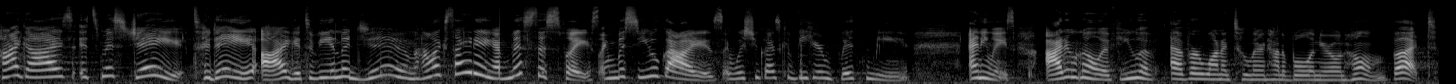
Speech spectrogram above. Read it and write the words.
Hi guys, it's Miss J. Today I get to be in the gym. How exciting! I miss this place. I miss you guys. I wish you guys could be here with me. Anyways, I don't know if you have ever wanted to learn how to bowl in your own home, but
